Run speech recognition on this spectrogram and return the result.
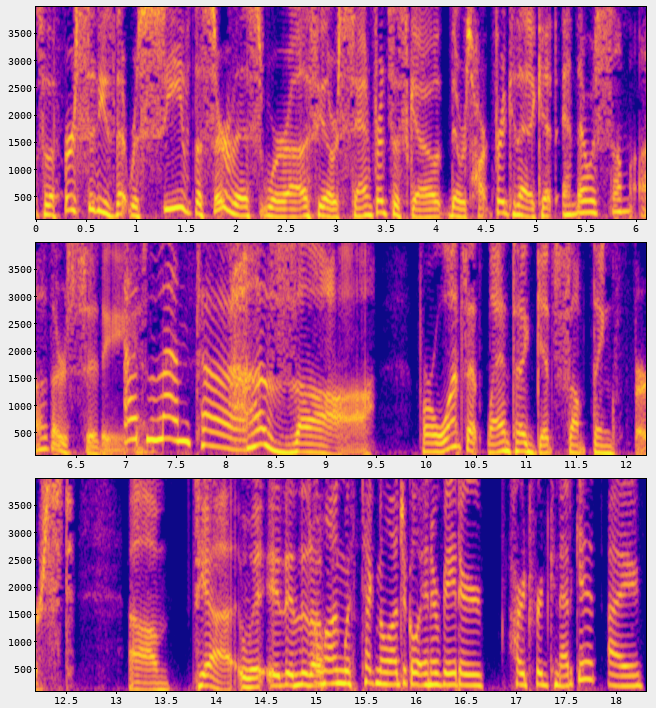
So the first cities that received the service were, uh, let's see, there was San Francisco, there was Hartford, Connecticut, and there was some other city. Atlanta. Huzzah! For once, Atlanta gets something first. Um, so yeah, it ended up, Along with technological innovator Hartford, Connecticut, I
